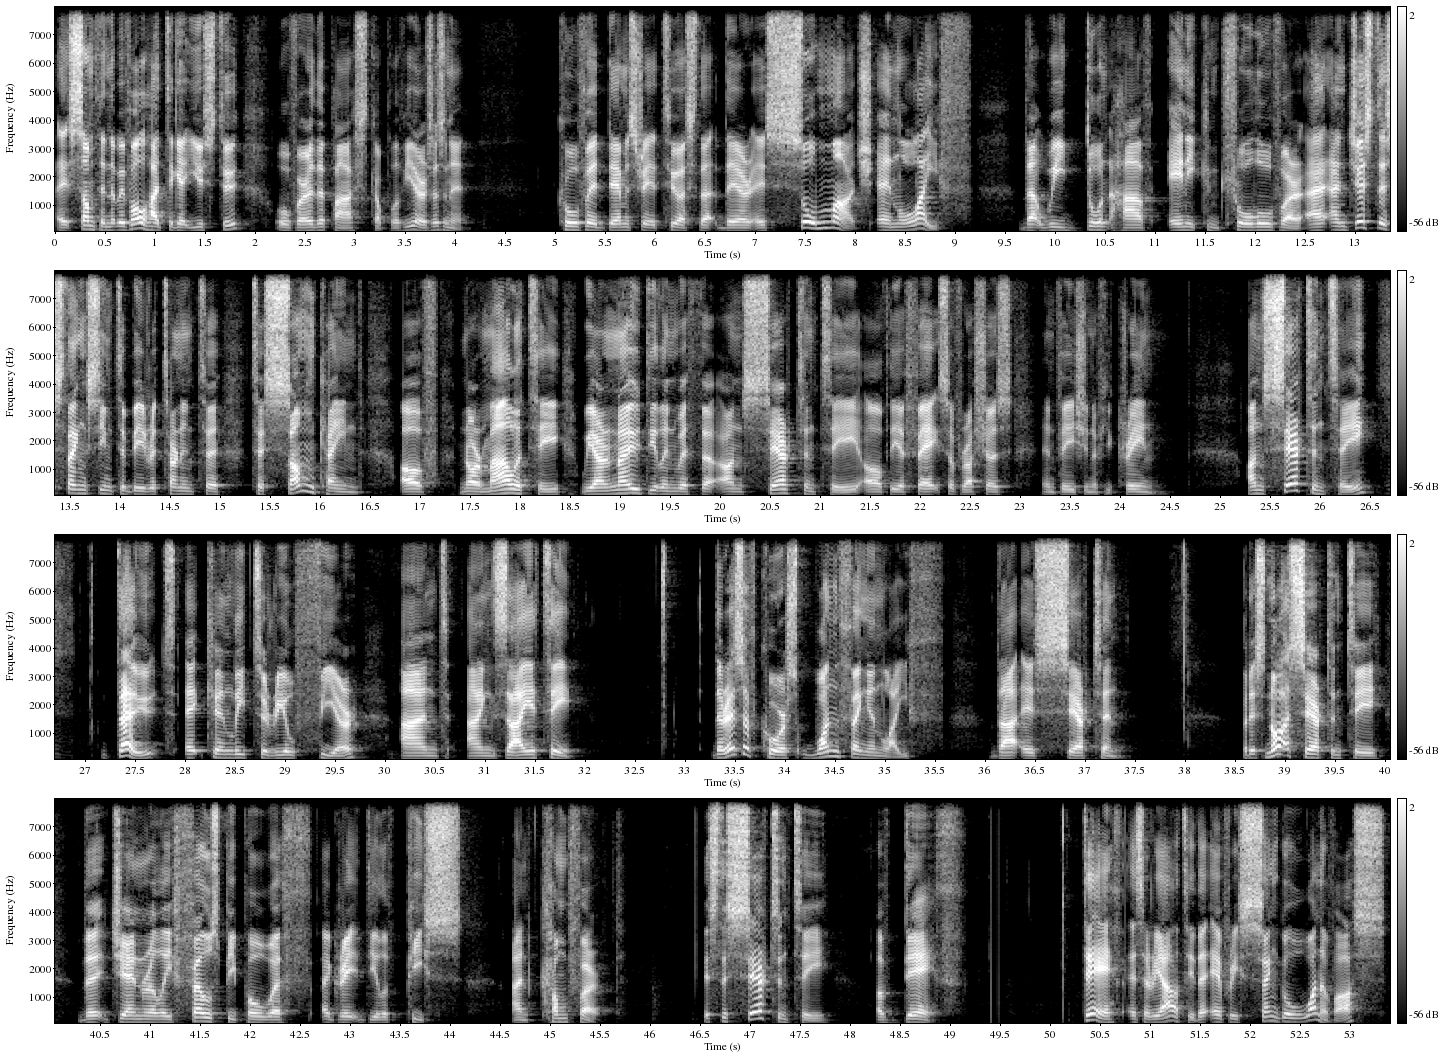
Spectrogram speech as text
It's something that we've all had to get used to over the past couple of years, isn't it? COVID demonstrated to us that there is so much in life that we don't have any control over. And just as things seem to be returning to, to some kind of normality, we are now dealing with the uncertainty of the effects of Russia's invasion of Ukraine. Uncertainty, doubt, it can lead to real fear and anxiety. there is, of course, one thing in life that is certain, but it's not a certainty that generally fills people with a great deal of peace and comfort. It's the certainty of death. Death is a reality that every single one of us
